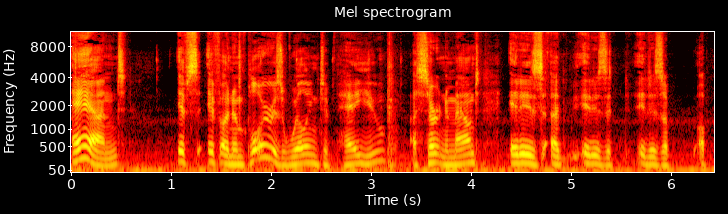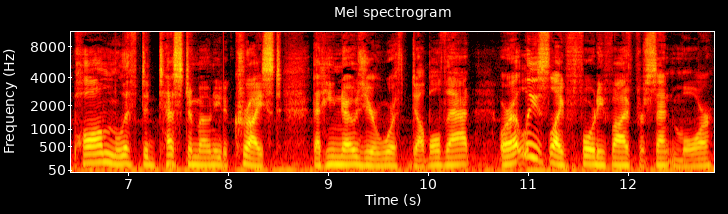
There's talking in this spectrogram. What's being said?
And if if an employer is willing to pay you a certain amount, it is a it is a it is a, a palm lifted testimony to Christ that he knows you're worth double that, or at least like 45% more.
